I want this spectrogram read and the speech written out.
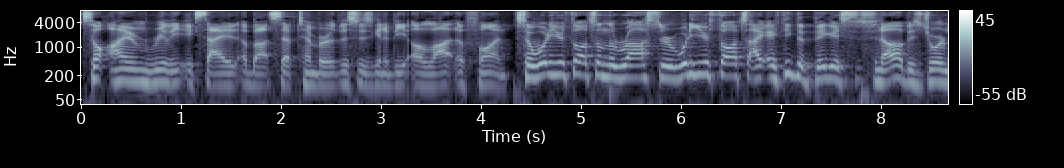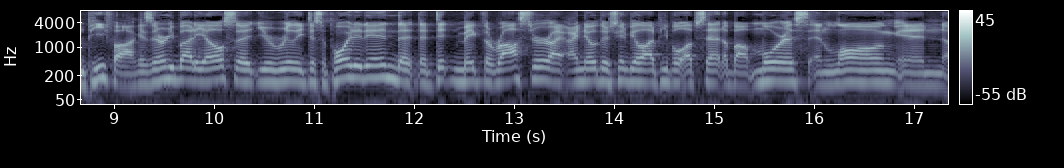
So I am really excited about September. This is going to be a lot of fun. So, what are your thoughts on the roster? What are your thoughts? I, I think the biggest snub is Jordan Pefok. Is there anybody else that you're really disappointed in that, that didn't make the roster? I, I know there's going to be a lot of people upset about Morris and Long and uh,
